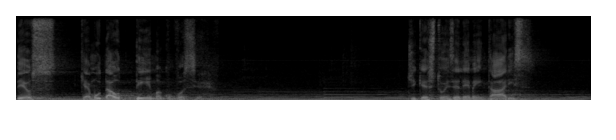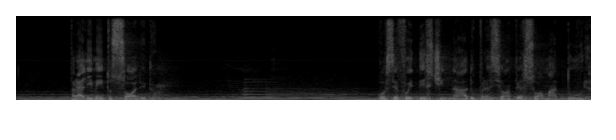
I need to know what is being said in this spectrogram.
Deus quer mudar o tema com você, de questões elementares para alimento sólido. Você foi destinado para ser uma pessoa madura,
